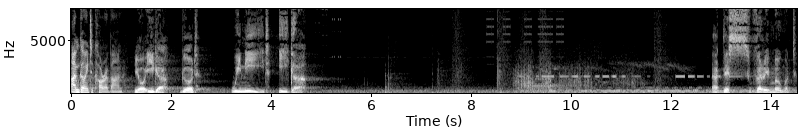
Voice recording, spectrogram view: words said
I'm going to Korriban. You're eager. Good. We need eager. At this very moment,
